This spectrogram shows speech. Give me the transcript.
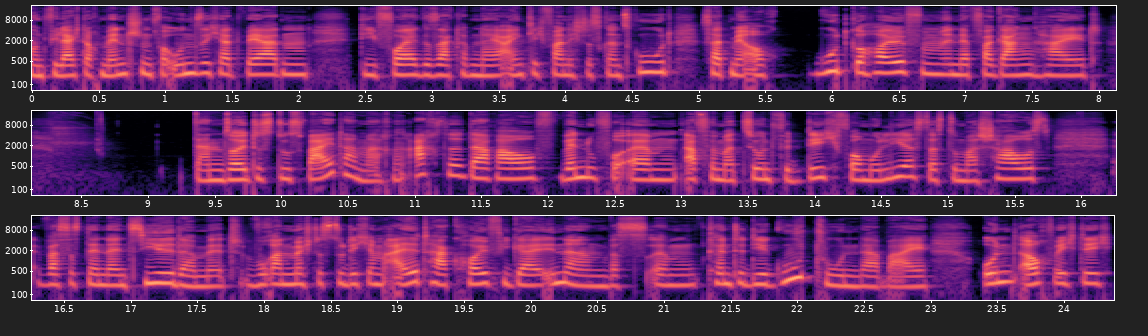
und vielleicht auch Menschen verunsichert werden, die vorher gesagt haben, naja, eigentlich fand ich das ganz gut, es hat mir auch gut geholfen in der Vergangenheit, dann solltest du es weitermachen. Achte darauf, wenn du ähm, Affirmationen für dich formulierst, dass du mal schaust, was ist denn dein Ziel damit? Woran möchtest du dich im Alltag häufiger erinnern? Was ähm, könnte dir gut tun dabei? Und auch wichtig,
